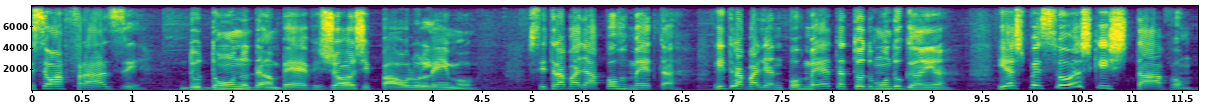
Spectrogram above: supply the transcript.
Essa é uma frase do dono da Ambev, Jorge Paulo Lemo. Se trabalhar por meta e trabalhando por meta, todo mundo ganha. E as pessoas que estavam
